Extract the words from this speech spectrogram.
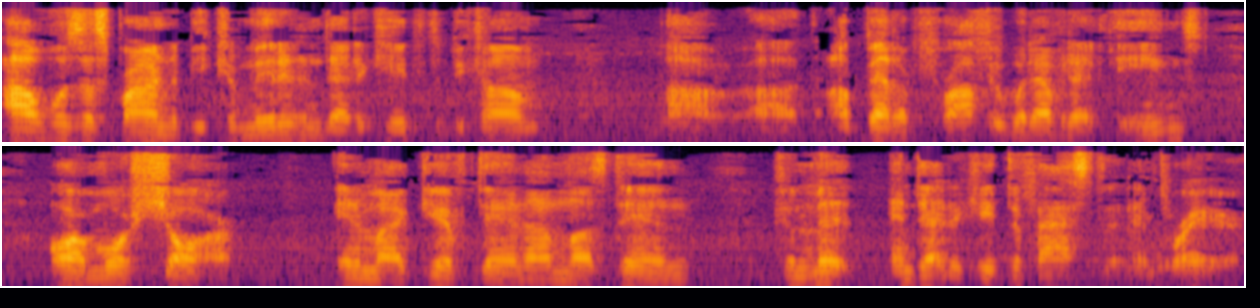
I was aspiring to be committed and dedicated to become uh, uh, a better prophet, whatever that means, or more sharp in my gift, then I must then commit and dedicate to fasting and prayer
